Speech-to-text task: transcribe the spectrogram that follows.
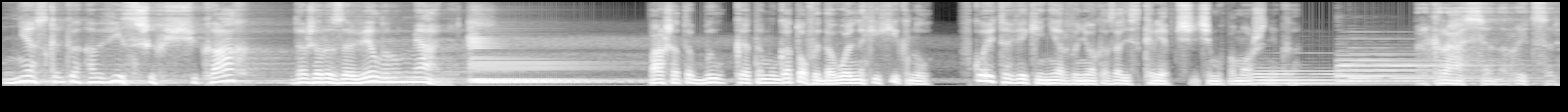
несколько обвисших щеках даже розовел румянец. Паша-то был к этому готов и довольно хихикнул. В кои-то веки нервы у него оказались крепче, чем у помощника. Прекрасен рыцарь,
